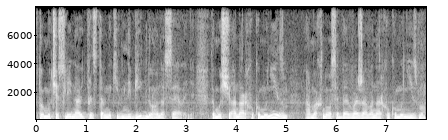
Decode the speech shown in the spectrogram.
в тому числі навіть представників небідного населення, тому що анархокомунізм, а Махно себе вважав анархокомунізмом,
